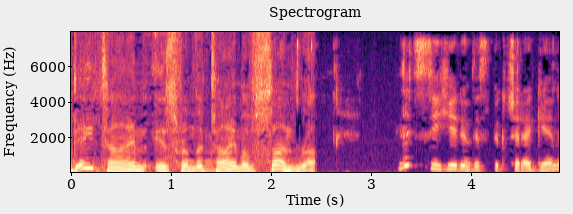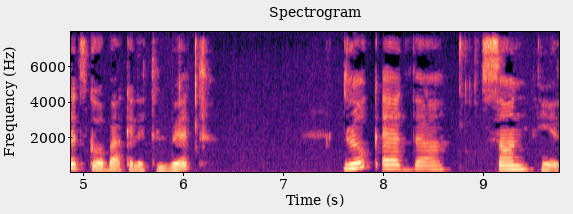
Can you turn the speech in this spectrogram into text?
Daytime is from the time of sunrise. Let's see here in this picture again. Let's go back a little bit. Look at the sun here.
